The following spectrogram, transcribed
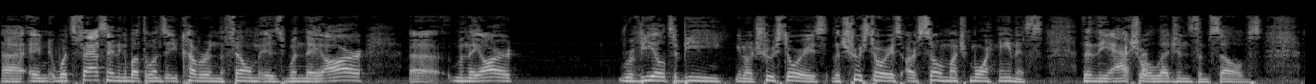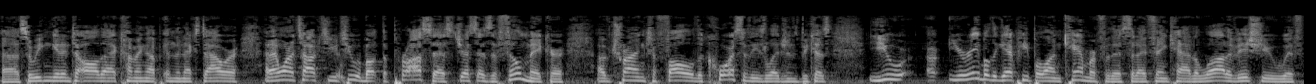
Uh, and what's fascinating about the ones that you cover in the film is when they are, uh, when they are revealed to be, you know, true stories, the true stories are so much more heinous than the actual legends themselves. Uh, so we can get into all that coming up in the next hour. And I want to talk to you too about the process, just as a filmmaker, of trying to follow the course of these legends because you are, you're able to get people on camera for this that I think had a lot of issue with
